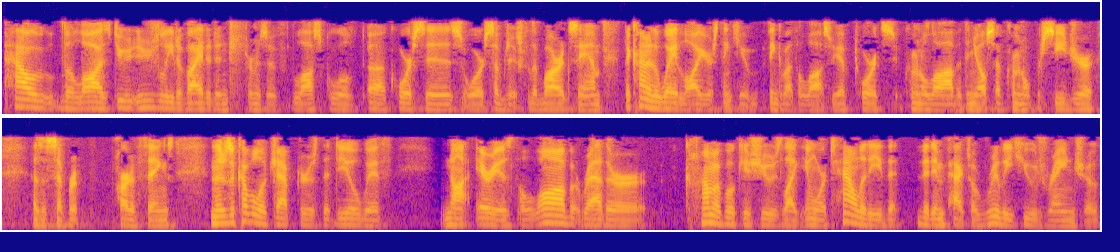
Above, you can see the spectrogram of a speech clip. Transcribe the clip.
how the law is usually divided in terms of law school uh, courses or subjects for the bar exam, the kind of the way lawyers think you think about the law. So you have torts, criminal law, but then you also have criminal procedure as a separate part of things. And there's a couple of chapters that deal with not areas of the law, but rather comic book issues like immortality that, that impact a really huge range of,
